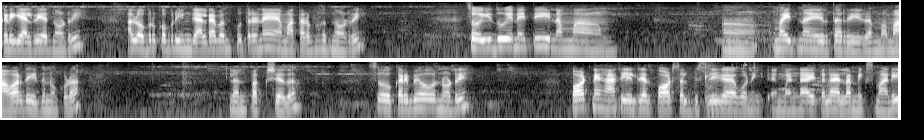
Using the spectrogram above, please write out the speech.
ಕಡೆ ಗ್ಯಾಲ್ರಿ ಅದು ನೋಡ್ರಿ. ಅಲ್ಲಿ ಒಬ್ರಿಗೊಬ್ರು ಹಿಂಗೆ ಗ್ಯಾಲ್ರಿ ಬಂದು ಕೂತ್ರೇ ಮಾತಾಡ್ಬೋದು ನೋಡ್ರಿ. ಸೊ ಇದು ಏನೈತಿ ನಮ್ಮ ಮೈದ್ನ ಇರ್ತಾರೆ ರೀ ನಮ್ಮ ಮಾವಾರ್ದೆ ಇದನ್ನು ಕೂಡ. ಇಲ್ಲೊಂದು ಪಕ್ಷಿ ಅದ. ಸೊ ಕರಿಬೇವು ನೋಡ್ರಿ. ಪಾಟ್ನಾಗ ರೀ ಅದು ಪಾಟ್ ಸ್ವಲ್ಪ ಬಿಸಿಲಿಗೆ ಒಣಗಿ, ಮಂಡ ಐತಲ್ಲ, ಎಲ್ಲ ಮಿಕ್ಸ್ ಮಾಡಿ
